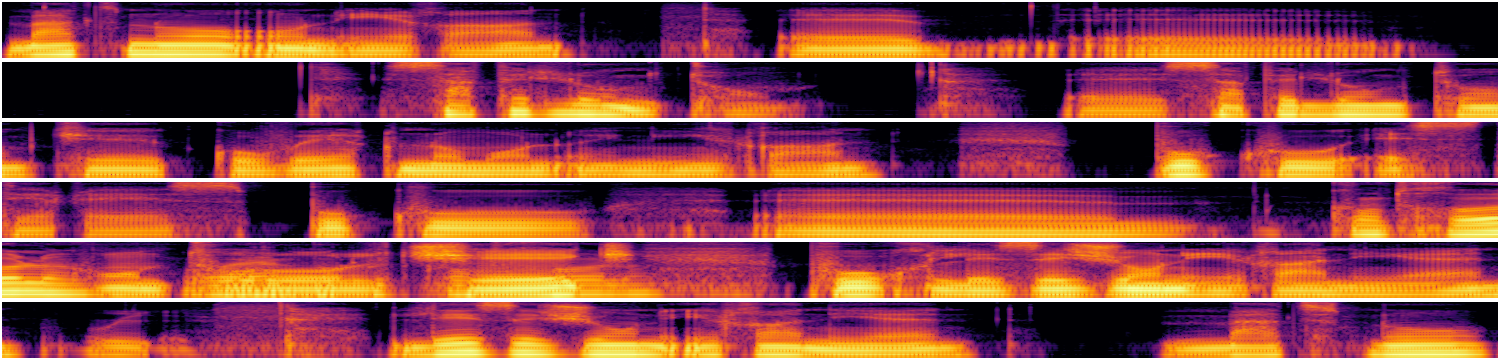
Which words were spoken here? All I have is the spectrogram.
maintenant en Iran, euh, ça fait longtemps. ça fait longtemps que le gouvernement en Iran beaucoup stress, beaucoup euh, Contrôle ouais, Contrôle, contrôle. pour les agents iraniens. Oui, Les agents iraniens maintenant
